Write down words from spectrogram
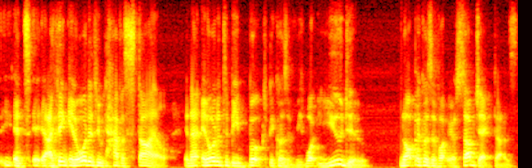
it's. It, I think in order to have a style, in that, in order to be booked because of what you do, not because of what your subject does,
